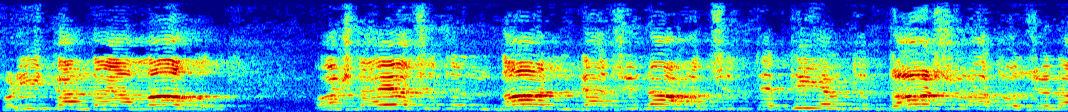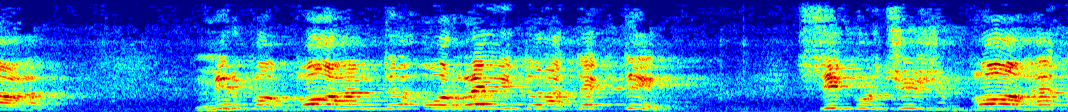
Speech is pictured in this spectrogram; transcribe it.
Frika ndaj Allahut është ajo që të ndalë nga gjynahet që te ti janë të dashur ato gjynahet. Mirëpo bëhen të urrejtura tek ti, sikur qysh bohet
